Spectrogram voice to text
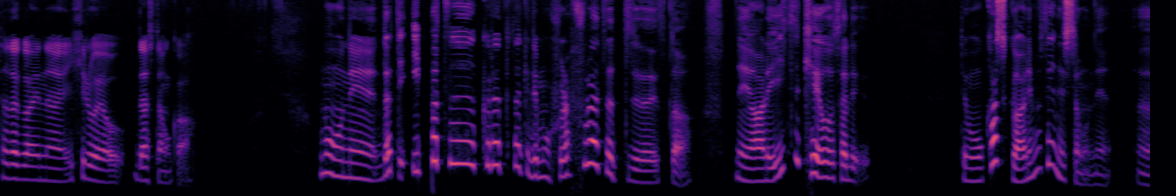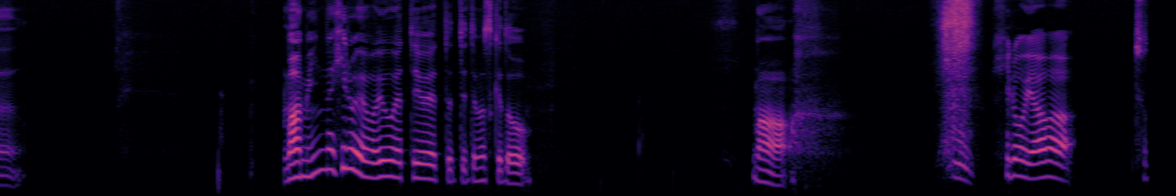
戦えないヒロヤを出したのか。もうねだって一発食らっただけでもうフラフラだったじゃないですか。ねあれいつ KO されでもおかしくありませんでしたもんね。うん。まあみんなヒロヤはようやったようやったって言ってますけどまあ、ヒロヤはちょっ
